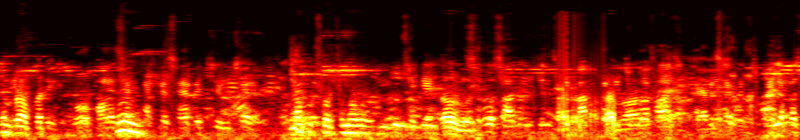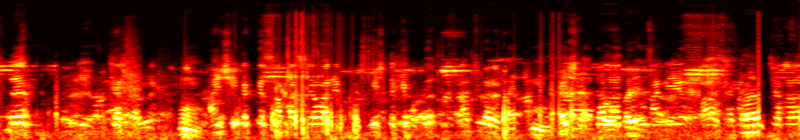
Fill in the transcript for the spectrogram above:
बाळासाहेब ठाकरे साहेबांचे विचार आहे हिंदू सगळ्यांचे सर्वसाधारण जनतेचे काम करण्याची मुळात बाळासाहेब ठाकरे साहेबांची पहिल्यापासून विचार करणार ऐंशी टक्के समाजसेवा आणि वीस टक्के फक्त राजकारण आहे काही शब्दाला धरून आणि बाळासाहेबांच्या विचाराला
